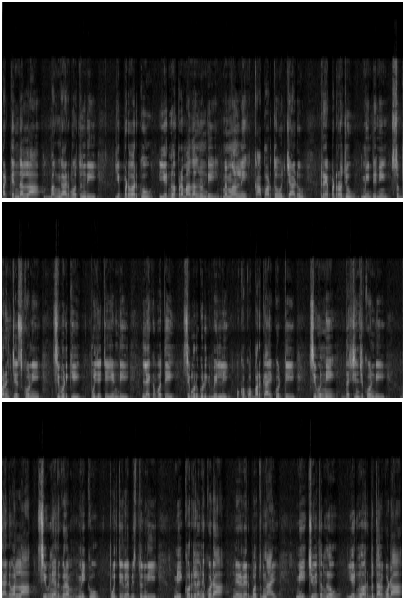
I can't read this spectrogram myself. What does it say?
పట్టిందల్లా బంగారం అవుతుంది ఇప్పటి వరకు ఎన్నో ప్రమాదాల నుండి మిమ్మల్ని కాపాడుతూ వచ్చాడు. రేపటి రోజు మీ ఇంటిని శుభ్రం చేసుకొని శివుడికి పూజ చేయండి. లేకపోతే శివుడి గుడికి వెళ్ళి ఒక కొబ్బరికాయ కొట్టి శివుణ్ణి దర్శించుకోండి. దానివల్ల శివుని అనుగ్రహం మీకు పూర్తిగా లభిస్తుంది. మీ కోరికలన్నీ కూడా నెరవేరబోతున్నాయి. మీ జీవితంలో ఎన్నో అద్భుతాలు కూడా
